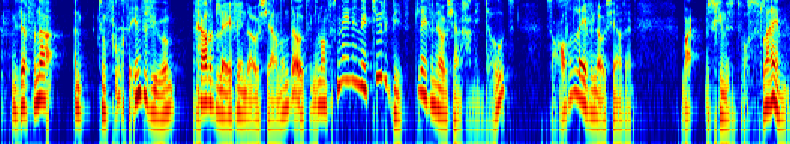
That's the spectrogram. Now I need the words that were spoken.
En die zegt van, nou... En toen vroeg de interviewer hem... Gaat het leven in de oceaan dan dood? En die man zegt, nee, nee, nee, tuurlijk niet. Het leven in de oceaan gaat niet dood. Er zal altijd leven in de oceaan zijn. Maar misschien is het wel slijm.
